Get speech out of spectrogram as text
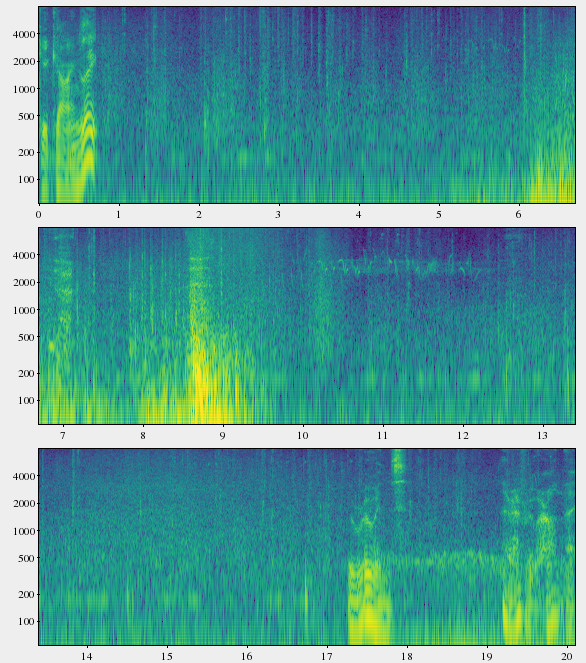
Thank you kindly. The ruins. They're everywhere, aren't they?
